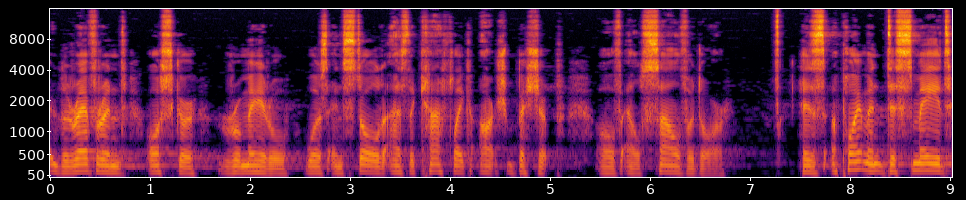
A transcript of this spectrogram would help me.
the Reverend Oscar Romero was installed as the Catholic Archbishop of El Salvador. His appointment dismayed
